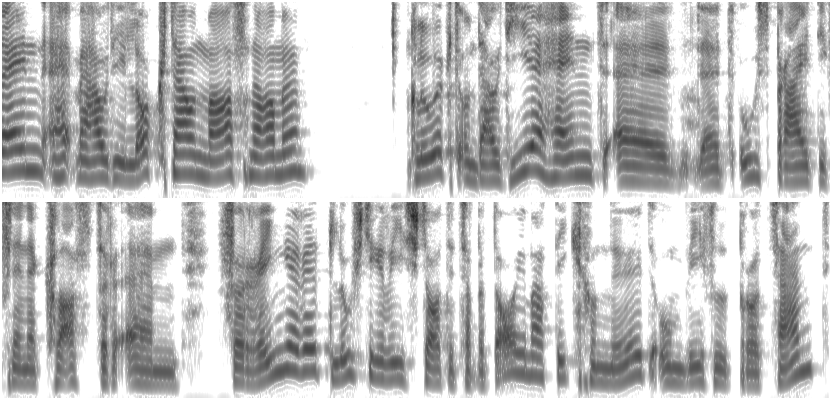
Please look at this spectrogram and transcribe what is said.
Dann hat man auch die Lockdown-Massnahmen geschaut und auch die haben äh, die Ausbreitung von diesen Cluster ähm, verringert. Lustigerweise steht jetzt aber da im Artikel nicht, um wie viel Prozent.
